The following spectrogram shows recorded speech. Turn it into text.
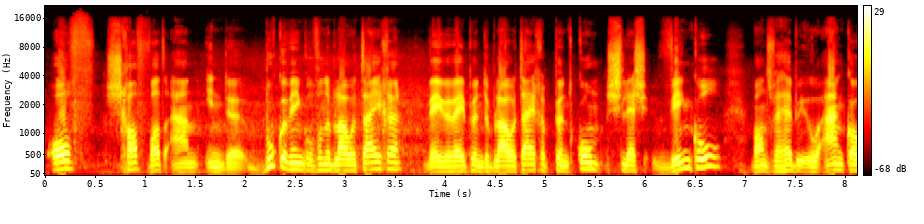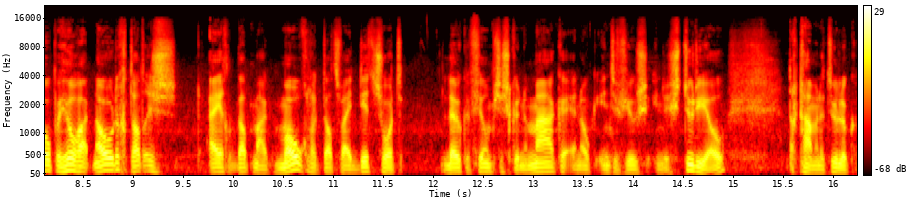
Of schaf wat aan in de boekenwinkel van de Blauwe Tijger. www.deblauwetijger.com slash winkel. Want we hebben uw aankopen heel hard nodig. Dat is eigenlijk dat maakt mogelijk dat wij dit soort leuke filmpjes kunnen maken en ook interviews in de studio. Daar gaan we natuurlijk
